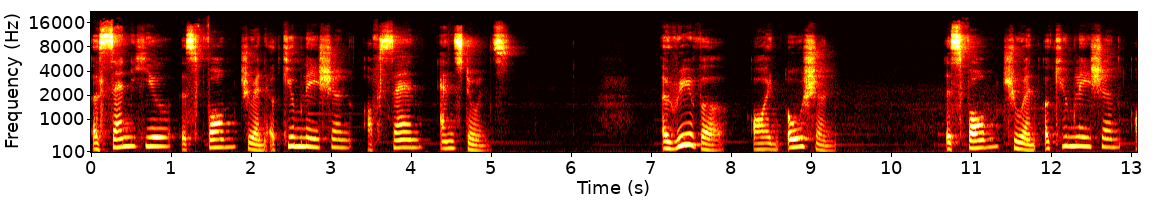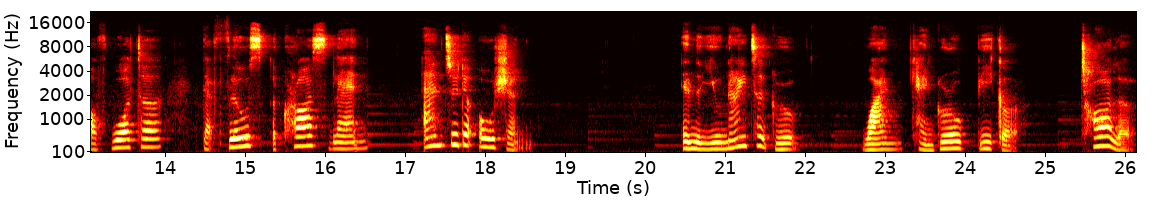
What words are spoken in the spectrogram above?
A sand hill is formed through an accumulation of sand and stones. A river or an ocean is formed through an accumulation of water that flows across land and to the ocean. In the united group, one can grow bigger, taller,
